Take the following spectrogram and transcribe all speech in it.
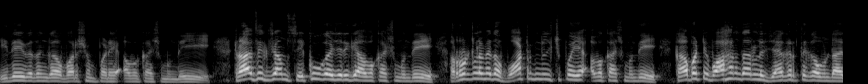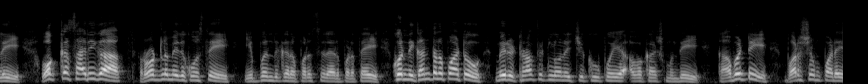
ఇదే విధంగా వర్షం పడే అవకాశం ఉంది. ట్రాఫిక్ జామ్స్ ఎక్కువగా జరిగే అవకాశం ఉంది. రోడ్ల మీద వాటర్ నిలిచిపోయే అవకాశం ఉంది. కాబట్టి వాహనదారులు జాగ్రత్తగా ఉండాలి. ఒక్కసారిగా రోడ్ల మీదకి వస్తే ఇబ్బందికర పరిస్థితులు ఏర్పడతాయి. కొన్ని గంటల పాటు మీరు ట్రాఫిక్లోనే చిక్కుపోయే అవకాశం ఉంది. కాబట్టి వర్షం పడే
